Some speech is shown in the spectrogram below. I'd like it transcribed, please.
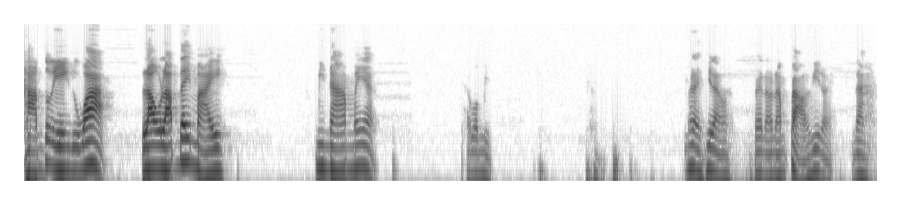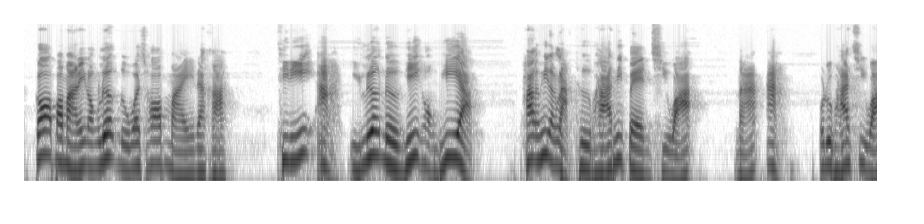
ถามตัวเองดูว่า เรารับได้ไหม มีน้ำไหมอะถ้าว่ามีไม่ได้พี่เราแฟนเอาน้ำเปล่าพี่หน่อยนะก็ประมาณนี้ลองเลือกดูว่าชอบไหมนะคะ ทีนี้อะอีกเรื่องหนึ่งที่ของพี่อะ พาร์ทพี่หลักๆ คือพาร์ทที่เป็นชีวะนะอะมาดูพาร์ทชีวะ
